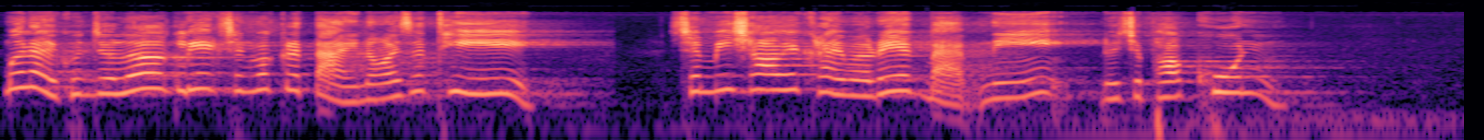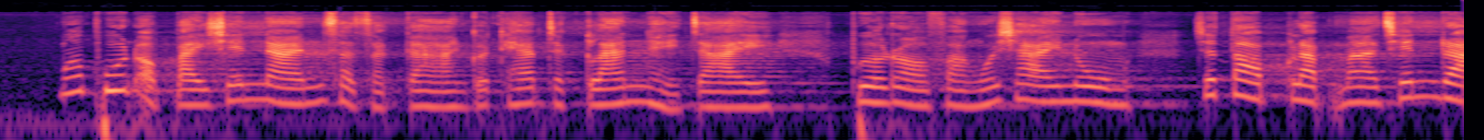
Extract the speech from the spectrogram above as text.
เมื่อไหร่คุณจะเลิกเรียกฉันว่ากระต่ายน้อยสักที ฉันไม่ชอบให้ใครมาเรียกแบบนี้ โดยเฉพาะคุณ เมื่อพูดออกไปเช่นนั้นศาสการก็แทบจะกลั้นหายใจ เพื่อรอฟังว่าชายหนุ่มจะตอบกลับมาเช่นไร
